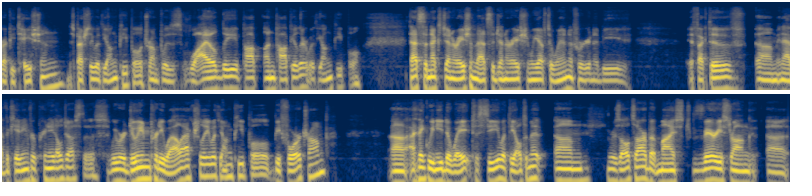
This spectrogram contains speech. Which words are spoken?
reputation, especially with young people. Trump was wildly pop unpopular with young people. That's the next generation. That's the generation we have to win if we're going to be effective um in advocating for prenatal justice. We were doing pretty well actually with young people before Trump. Uh I think we need to wait to see what the ultimate um results are, but my st very strong uh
